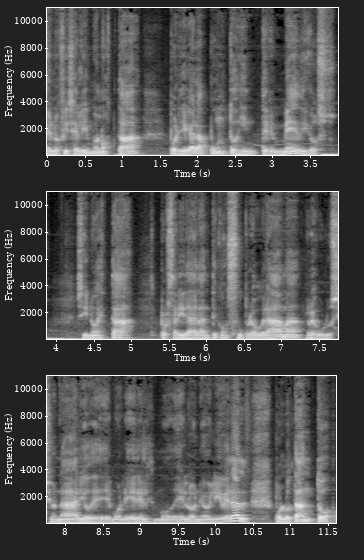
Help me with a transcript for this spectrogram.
El oficialismo no está por llegar a puntos intermedios, sino está por salir adelante con su programa revolucionario de demoler el modelo neoliberal. Por lo tanto,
